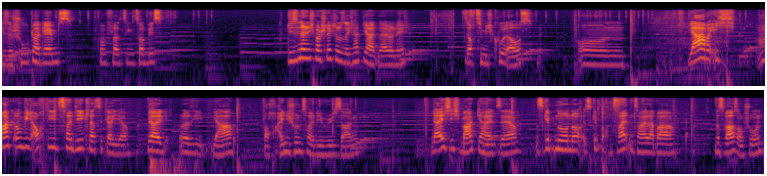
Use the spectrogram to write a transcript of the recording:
Diese Shooter-Games von Pflanzigen Zombies. Die sind ja nicht mal schlecht oder so, ich hab die halt leider nicht. Sieht auch ziemlich cool aus. Und ja, aber ich mag irgendwie auch die 2D-Klassiker hier. Oder die, ja, doch, eigentlich schon 2D, würde ich sagen. Ja, ich, ich mag die halt sehr. Es gibt nur noch, es gibt noch einen zweiten Teil, aber das war es auch schon.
